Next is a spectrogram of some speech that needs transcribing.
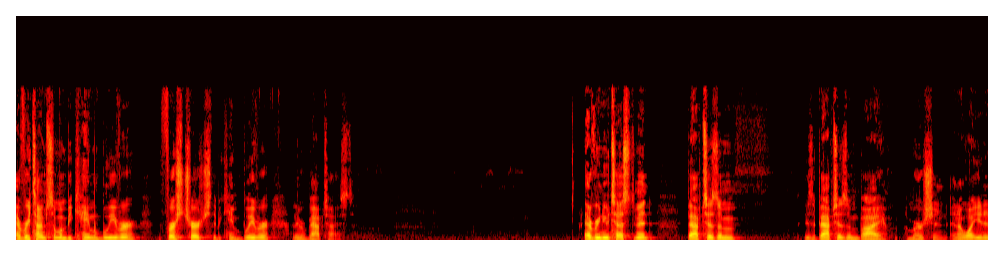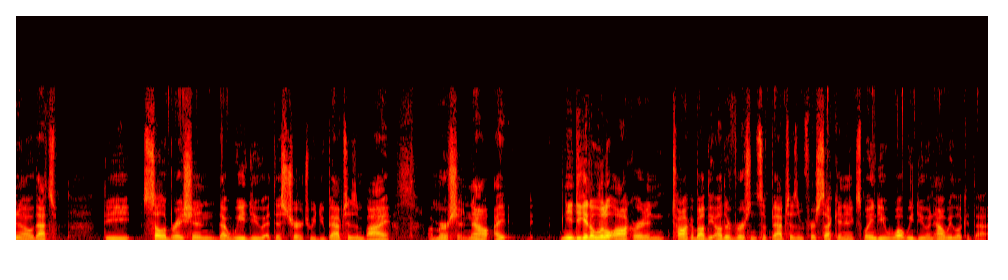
Every time someone became a believer, the first church, they became a believer and they were baptized. Every New Testament baptism is a baptism by immersion. And I want you to know that's the celebration that we do at this church. We do baptism by immersion. Now, I need to get a little awkward and talk about the other versions of baptism for a second and explain to you what we do and how we look at that.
